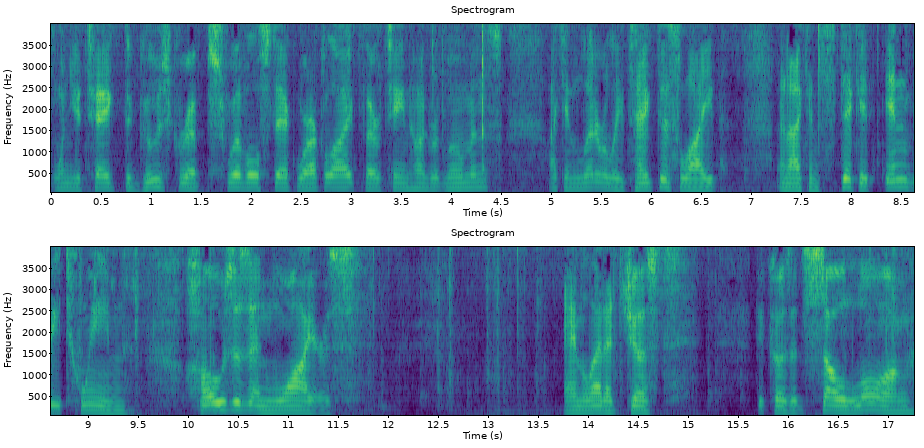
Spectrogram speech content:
when you take the Goose Grip swivel stick work light, 1300 lumens, I can literally take this light and I can stick it in between hoses and wires and let it just, because it's so long,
